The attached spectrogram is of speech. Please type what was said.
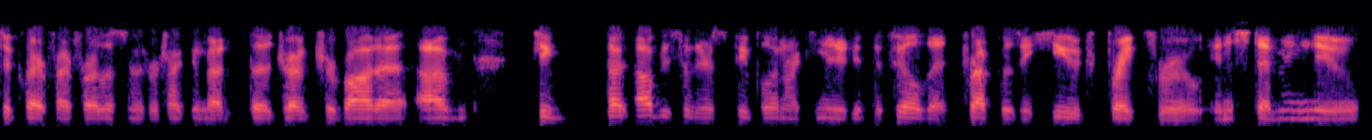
to clarify for our listeners, we're talking about the drug Truvada. Um, obviously, there's people in our community that feel that PrEP was a huge breakthrough in stemming new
